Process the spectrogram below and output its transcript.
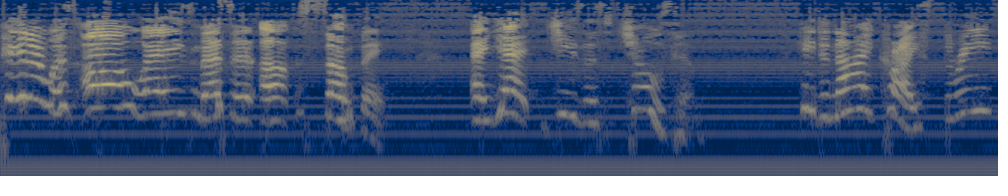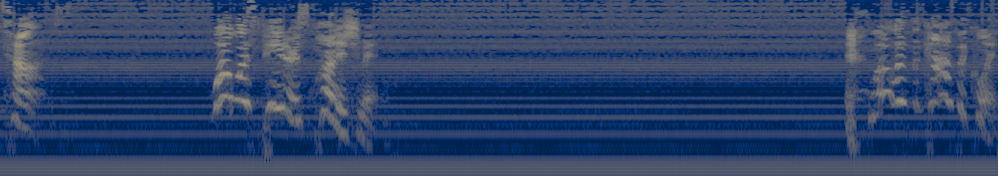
Peter was always messing up something. And yet, Jesus chose him. He denied Christ three times. What was Peter's punishment? what was the consequence?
